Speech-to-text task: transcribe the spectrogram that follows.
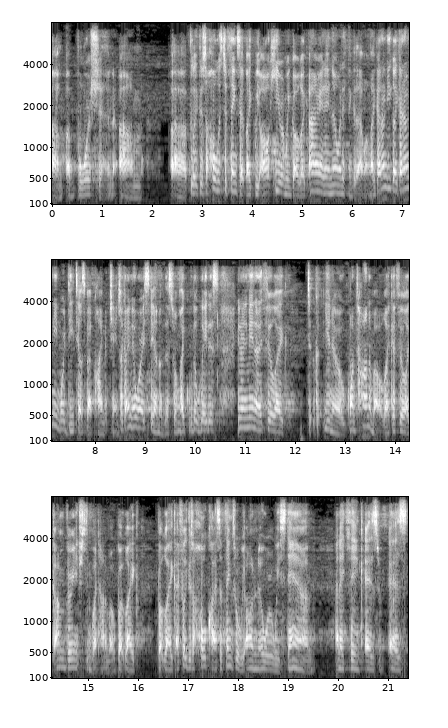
um, abortion. Um, uh, like there's a whole list of things that like we all hear and we go like, all right, I know what I think of that one. Like I don't need like I don't need more details about climate change. Like I know where I stand on this one. Like the latest, you know what I mean? And I feel like, you know, Guantanamo. Like I feel like I'm very interested in Guantanamo, but like, but like I feel like there's a whole class of things where we all know where we stand. And I think as as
